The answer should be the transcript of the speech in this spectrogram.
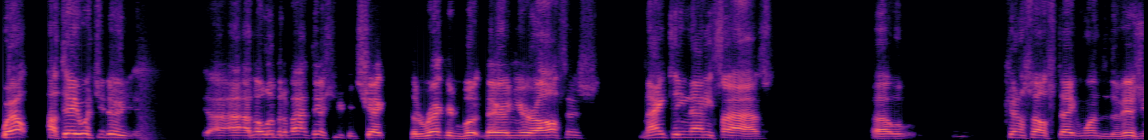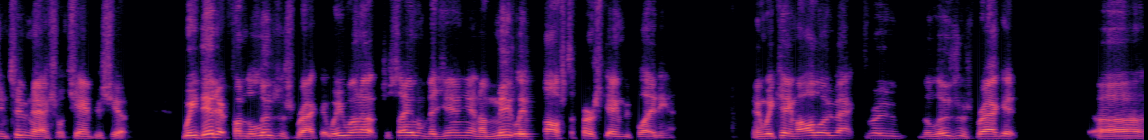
Well, I'll tell you what you do I know a little bit about this. You can check the record book there in your office. 1995, uh, Kennesaw State won the Division two national championship. We did it from the losers bracket. We went up to Salem, Virginia, and immediately lost the first game we played in. And we came all the way back through the losers bracket uh,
